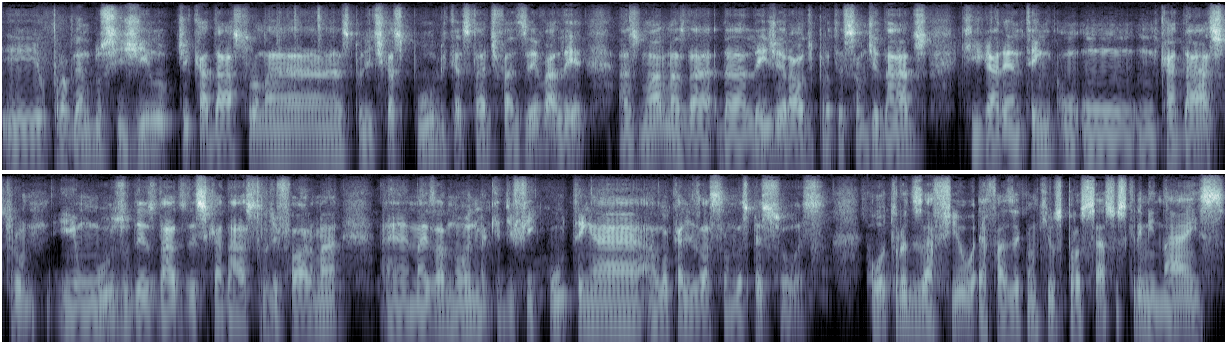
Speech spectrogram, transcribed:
E o problema do sigilo de cadastro nas políticas públicas, tá? de fazer valer as normas da, da Lei Geral de Proteção de Dados, que garantem um, um, um cadastro e um uso dos dados desse cadastro de forma é, mais anônima, que dificultem a, a localização das pessoas. Outro desafio é fazer com que os processos criminais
